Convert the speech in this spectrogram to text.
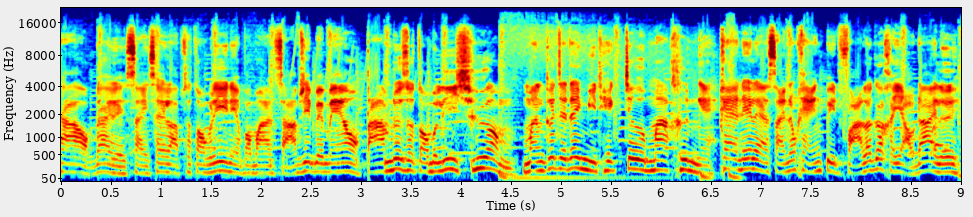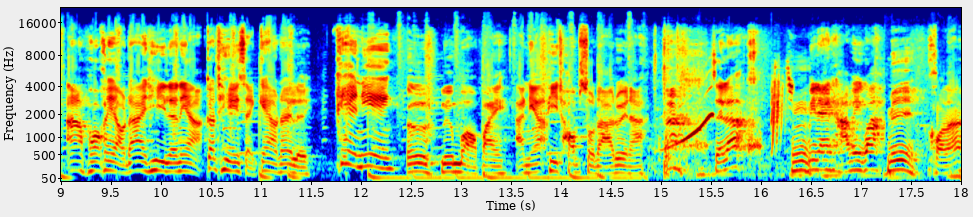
ชาออกได้เลยใส่ไซรัปสตรอเบอรี่เนี่ยประมาณ 30 ml ตามด้วยสตรอเบอรี่เชื่อม มันก็จะได้มีเท็กเจอร์มากขึ้นไงแค่นี้แหละใส่น้ำแข็งปิดฝาแล้วก็เขย่าได้เลยอะพอเขย่าได้ที่แล้วเนี่ยก็เทใส่แก้วได้เลย แค่นี้เองเออลืมบอกไปอันเนี้ยพี่ท็อปโซดาด้วยนะอะเสร็จแล้วอืมมีอะไรถามอีกปะมีขอนะ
